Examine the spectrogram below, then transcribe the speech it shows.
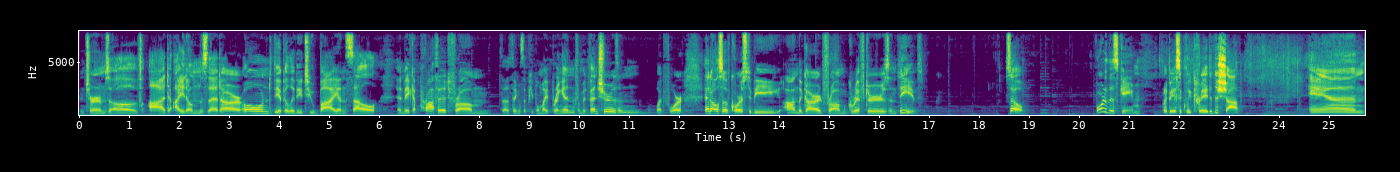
in terms of odd items that are owned, the ability to buy and sell and make a profit from the things that people might bring in from adventures and what for, and also, of course, to be on the guard from grifters and thieves. So, for this game, I basically created the shop and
